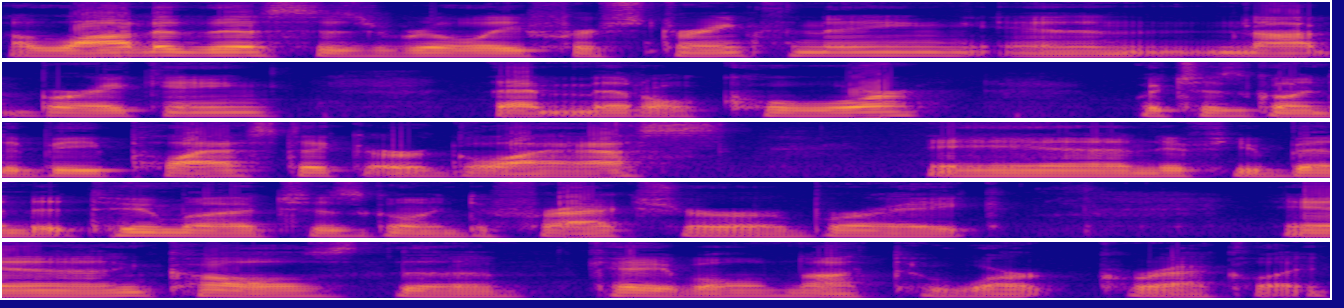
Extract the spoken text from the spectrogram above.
A lot of this is really for strengthening and not breaking that middle core, which is going to be plastic or glass. And if you bend it too much, is going to fracture or break and cause the cable not to work correctly.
